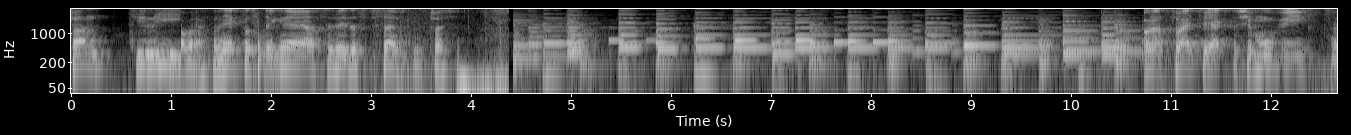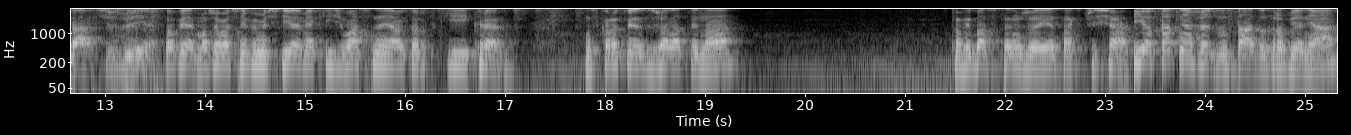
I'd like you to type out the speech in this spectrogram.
chantilly. Dobra, to niech to stygnie, ja sobie wyjdę z psem w tym czasie. Dobra, słuchajcie, jak to się mówi, raz się żyje. To wiem, może właśnie wymyśliłem jakiś własny autorski krem. No skoro tu jest żelatyna, to chyba stężeje tak czy siak. I ostatnia rzecz została do zrobienia.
